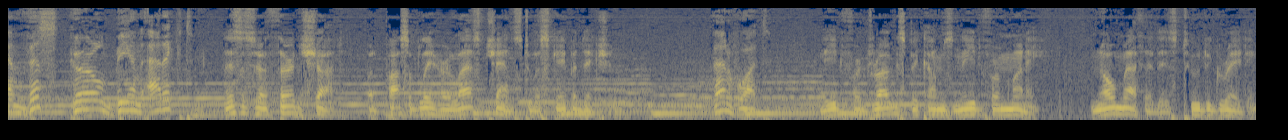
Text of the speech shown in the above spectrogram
Can this girl be an addict? This is her third shot, but possibly her last chance to escape addiction. Then what? Need for drugs becomes need for money. No method is too degrading.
